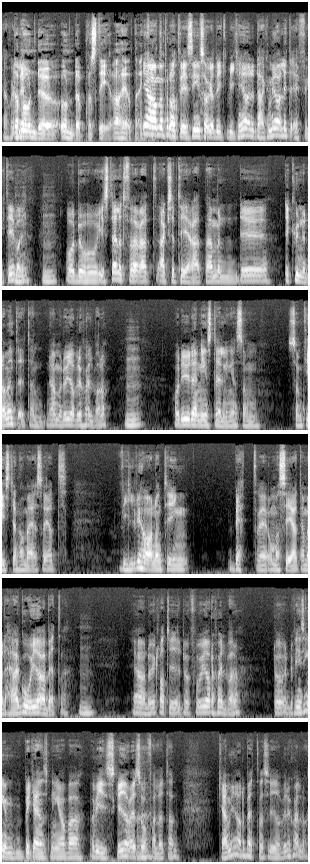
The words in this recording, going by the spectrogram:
Kanske de lätt- under, underpresterar helt enkelt. Ja, men på något vis insåg att vi, vi kan göra det, det här kan vi göra lite effektivare. Mm, mm, Och då istället för att acceptera att nej men det, det kunde de inte utan ja men då gör vi det själva då. Mm. Och det är ju den inställningen som, som Christian har med sig att vill vi ha någonting bättre och man ser att ja men det här går att göra bättre. Mm. Ja då är det klart, då får vi göra det själva då. då det finns ingen begränsning av vad, vad vi ska göra i så Nej. fall utan kan vi göra det bättre så gör vi det själva.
